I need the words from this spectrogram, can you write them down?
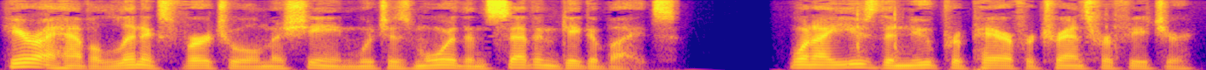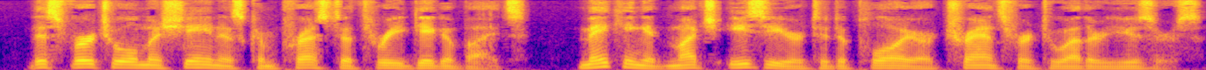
Here I have a Linux virtual machine which is more than 7 gigabytes. When I use the new Prepare for Transfer feature, this virtual machine is compressed to 3 GB, making it much easier to deploy or transfer to other users.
